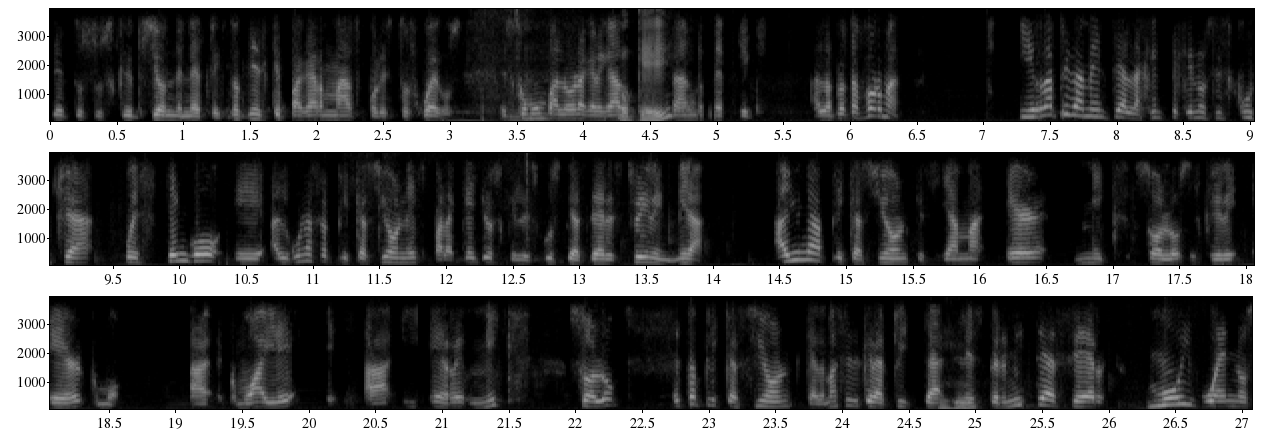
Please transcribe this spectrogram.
de tu suscripción de Netflix. No tienes que pagar más por estos juegos. Es como un valor agregado que está dando Netflix a la plataforma. Y rápidamente a la gente que nos escucha, pues tengo eh, algunas aplicaciones para aquellos que les guste hacer streaming. Mira, hay una aplicación que se llama Air Mix Solo, se escribe Air como, como aire, A-I-R Mix Solo. Esta aplicación, que además es gratuita, les permite hacer muy buenos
